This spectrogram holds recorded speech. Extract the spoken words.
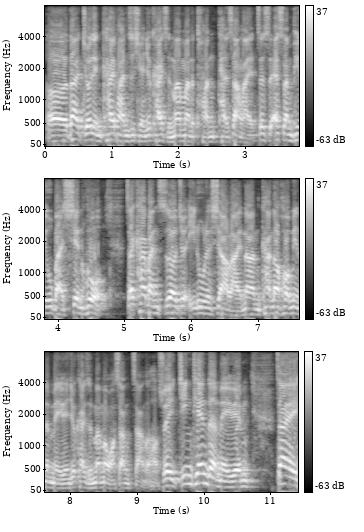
呃，在九点开盘之前就开始慢慢的弹弹上来。这是 S M P 五百现货，在开盘之后就一路的下来。那你看到后面的美元就开始慢慢往上涨了，哈。所以今天的美元在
